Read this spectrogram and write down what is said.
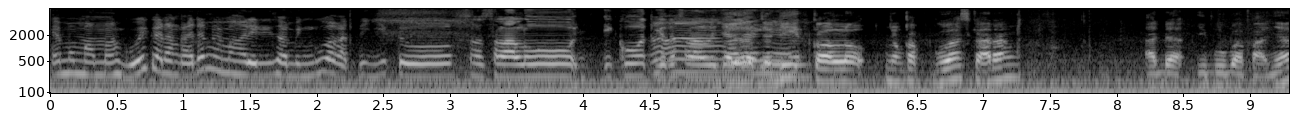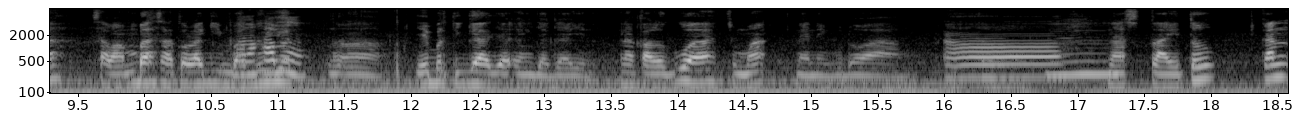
emang mama gue kadang-kadang memang ada di samping gue katanya gitu Sel- selalu ikut gitu Ah, selalu Iya, jagain jadi kalau nyokap gua sekarang ada ibu bapaknya sama mbah satu lagi mbah Mama Buyut. Nah, jadi bertiga aja yang jagain. Nah kalau gua cuma nenek gua doang. oh Hmm. Nah setelah itu kan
